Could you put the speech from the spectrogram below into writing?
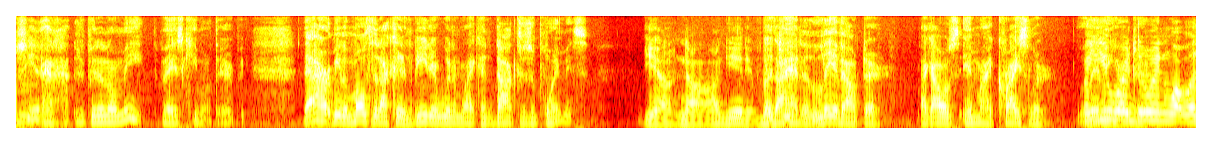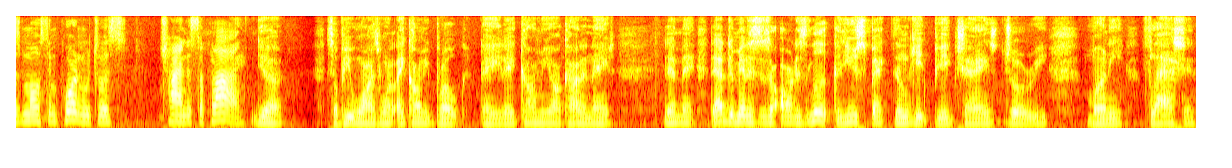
She dependent on me to pay his chemotherapy. That hurt me the most that I couldn't be there with him, like in doctor's appointments, yeah, no, I get it. But because I had to live out there. Like I was in my Chrysler. But you were out there. doing what was most important, which was trying to supply. Yeah. So people always want they call me broke. They they call me all kind of names. That ma- that diminishes an artist's look because you expect them to get big chains, jewelry, money, flashing.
